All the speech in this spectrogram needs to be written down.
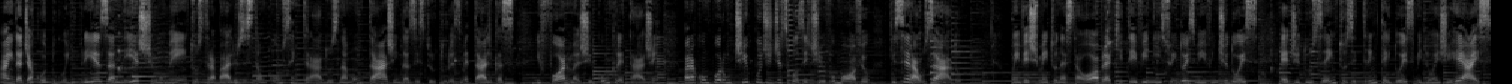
Ainda de acordo com a empresa, neste momento os trabalhos estão concentrados na montagem das estruturas metálicas e formas de concretagem para compor um tipo de dispositivo móvel que será usado. O investimento nesta obra, que teve início em 2022, é de 232 milhões de reais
